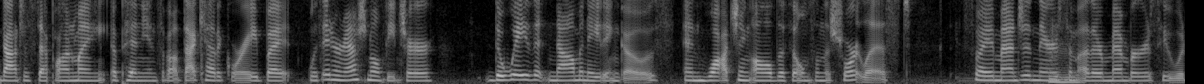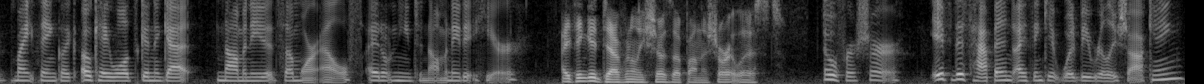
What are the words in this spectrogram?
Not to step on my opinions about that category, but with international feature, the way that nominating goes and watching all the films on the short list. So I imagine there are some mm-hmm. other members who would might think like, okay, well it's going to get nominated somewhere else. I don't need to nominate it here. I think it definitely shows up on the short list. Oh, for sure. If this happened, I think it would be really shocking.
